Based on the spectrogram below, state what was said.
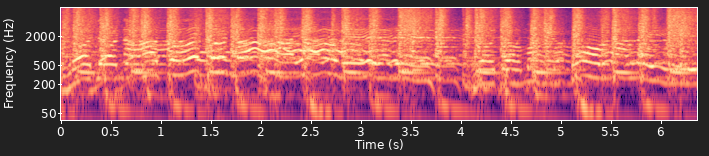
વ્રજનાથ બનાયા વે રે વ્રજ મને કોણ લઈ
